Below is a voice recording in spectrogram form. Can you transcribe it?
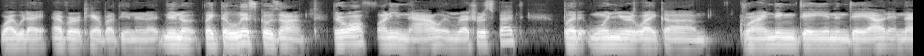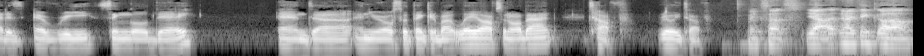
Why would I ever care about the internet? You know, like the list goes on. They're all funny now in retrospect, but when you're like um, grinding day in and day out, and that is every single day, and uh, and you're also thinking about layoffs and all that, tough, really tough. Makes sense. Yeah, and I think uh,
